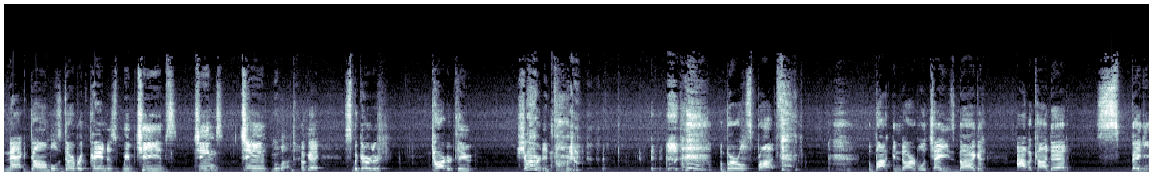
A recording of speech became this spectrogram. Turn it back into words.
McDonald's, Durbrick, Pandas with cheese, chings, ching. Move on. Okay. Spagurter, Tartar Toot, Sharded Part, Burl Spots, Bach and Darble Cheese Bag, Avocado, dad. Speggy,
